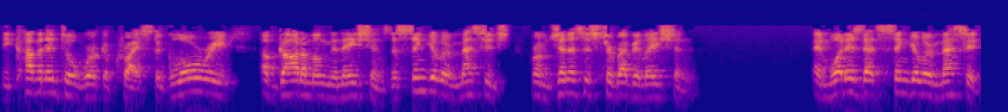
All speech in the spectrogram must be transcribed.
the covenantal work of Christ, the glory of God among the nations, the singular message from Genesis to Revelation. And what is that singular message?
